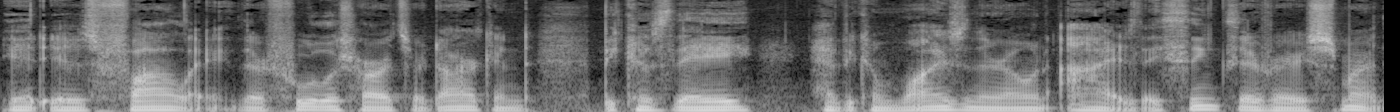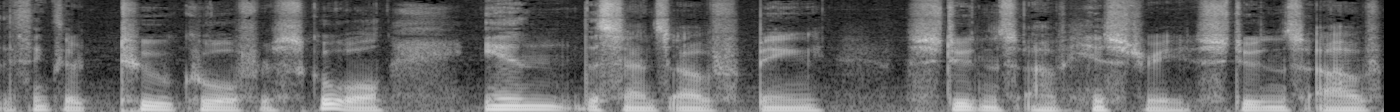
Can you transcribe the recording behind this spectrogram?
it is folly. Their foolish hearts are darkened because they have become wise in their own eyes. They think they're very smart. They think they're too cool for school in the sense of being students of history, students of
